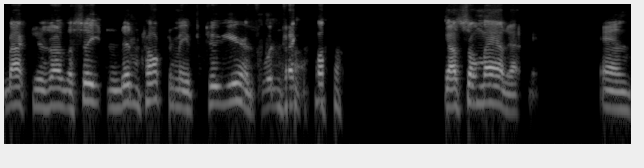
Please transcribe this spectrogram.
back to his other seat and didn't talk to me for two years. Wouldn't take the phone. Got so mad at me. And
